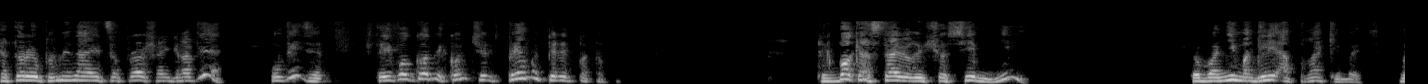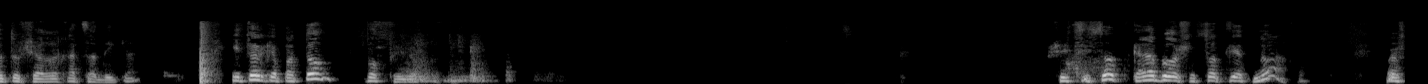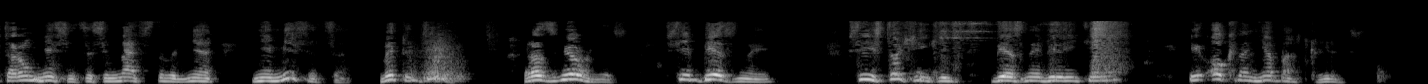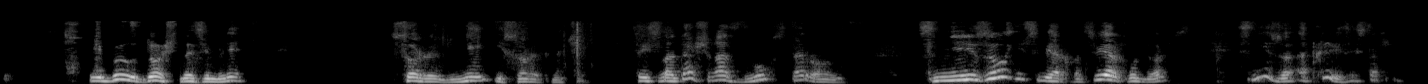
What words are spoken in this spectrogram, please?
которые упоминаются в прошлой главе, увидит, что его годы кончились прямо перед потопом. Так Бог оставил еще семь дней, чтобы они могли оплакивать Матушелаха Цадыка. И только потом Бог привел потоп. В 600, когда было 600 лет Ноаху, во втором месяце, 17 дня не месяца, в этот день развернулись все бездны, все источники бездны великие, и окна неба открылись. И был дождь на земле 40 дней и 40 ночей. То есть вода шла с двух сторон. Снизу и сверху. Сверху дождь, снизу открылись источники.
